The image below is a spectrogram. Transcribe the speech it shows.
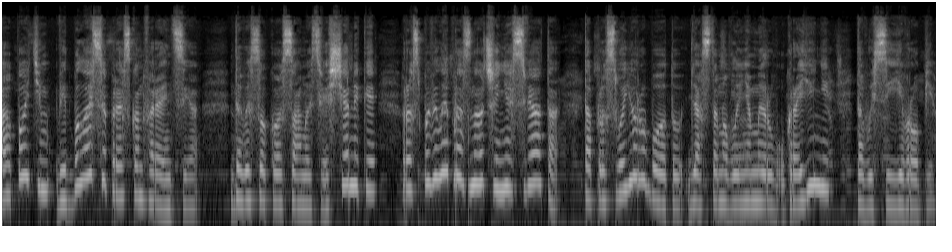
А потім відбулася прес-конференція, де високоосану священики розповіли про значення свята та про свою роботу для встановлення миру в Україні та в усій Європі.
